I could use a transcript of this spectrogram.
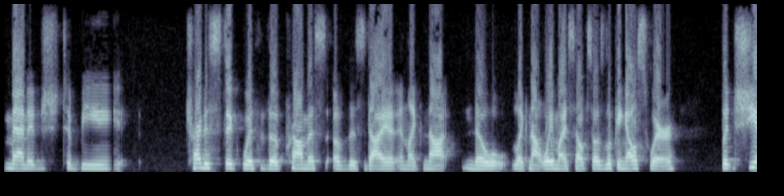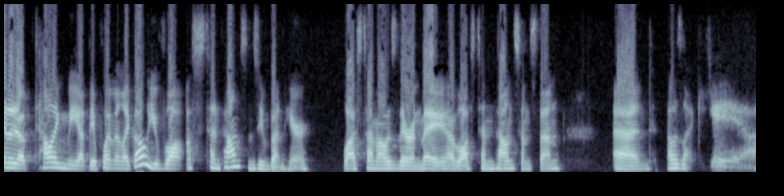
manage to be try to stick with the promise of this diet and like not know like not weigh myself. So i was looking elsewhere. But she ended up telling me at the appointment like oh you've lost 10 pounds since you've been here. Last time i was there in may i've lost 10 pounds since then. And i was like yeah.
